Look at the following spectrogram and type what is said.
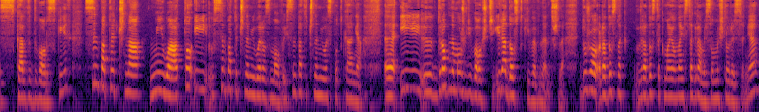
z kart dworskich. Sympatyczna, miła, to i sympatyczne, miłe rozmowy, i sympatyczne, miłe spotkania, y, i y, drobne możliwości, i radostki wewnętrzne. Dużo radostek, radostek mają na Instagramie, są myślorysy, nie?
